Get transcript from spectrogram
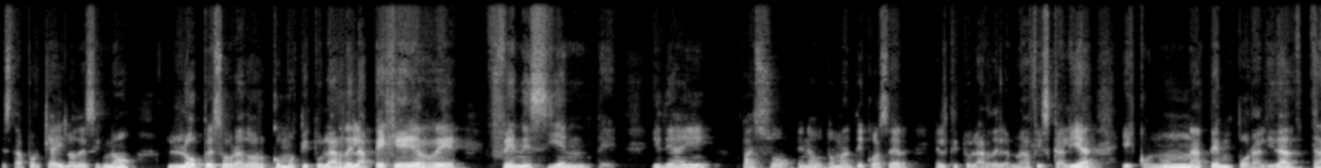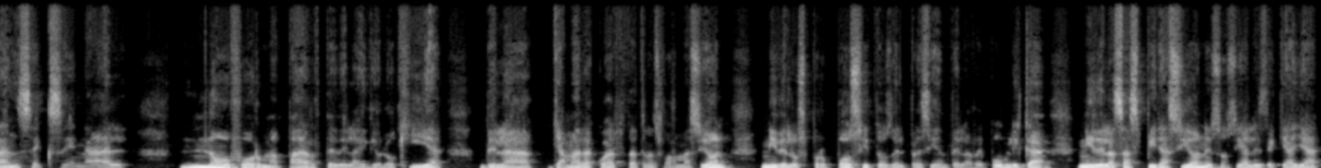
está porque ahí lo designó López Obrador como titular de la PGR feneciente y de ahí pasó en automático a ser el titular de la nueva fiscalía y con una temporalidad transeccional. No forma parte de la ideología de la llamada cuarta transformación, ni de los propósitos del presidente de la República, ni de las aspiraciones sociales de que haya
